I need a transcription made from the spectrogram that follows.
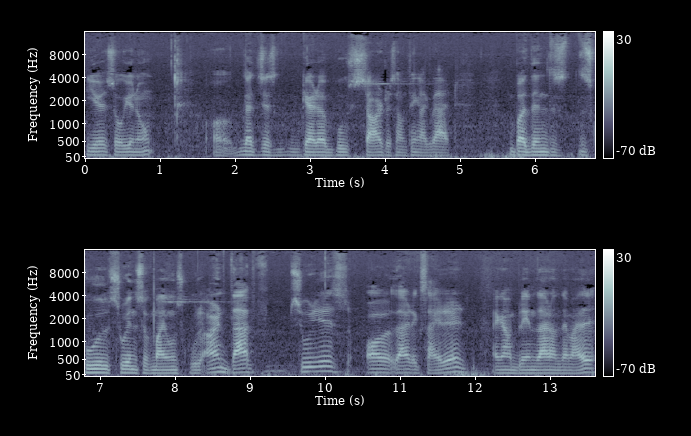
year so you know uh, let's just get a boost start or something like that but then the, the school students of my own school aren't that serious or that excited I can't blame that on them either.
